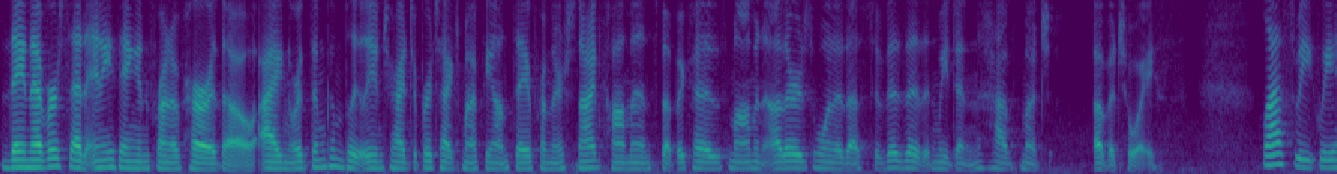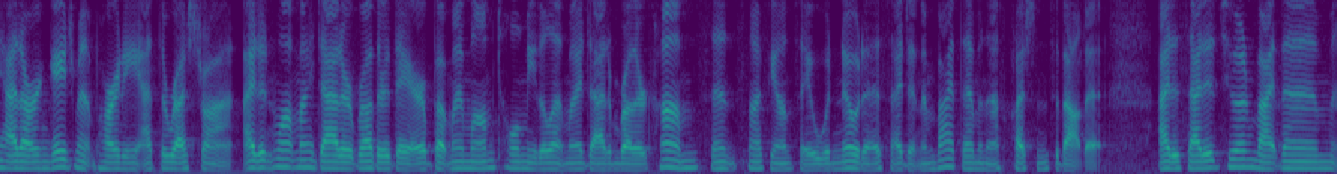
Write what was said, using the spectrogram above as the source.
They never said anything in front of her, though. I ignored them completely and tried to protect my fiance from their snide comments, but because mom and others wanted us to visit, then we didn't have much of a choice. Last week, we had our engagement party at the restaurant. I didn't want my dad or brother there, but my mom told me to let my dad and brother come since my fiance would notice I didn't invite them and ask questions about it. I decided to invite them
